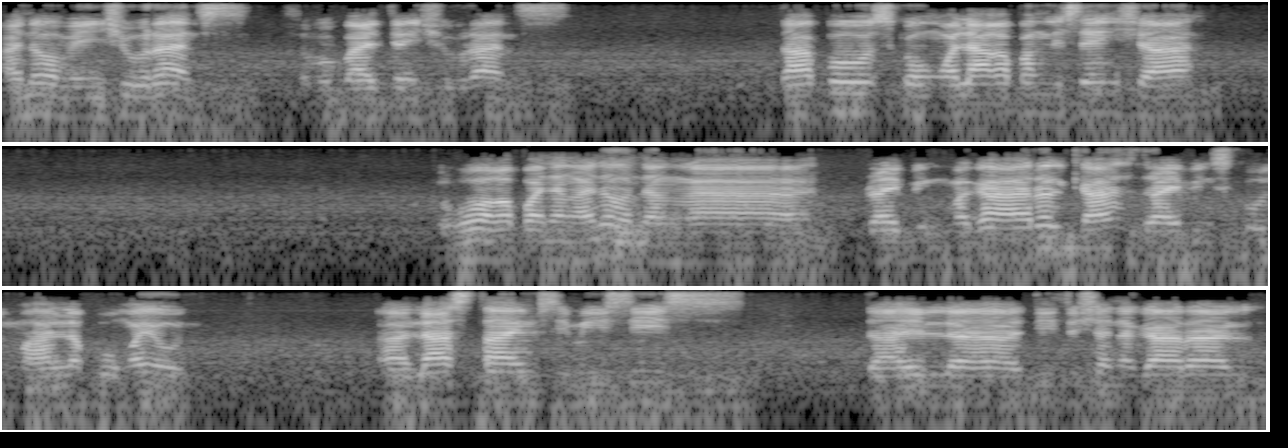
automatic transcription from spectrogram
ano, may insurance. So, babayad ka insurance. Tapos, kung wala ka pang lisensya, kukuha ka pa ng ano, ng ah, driving, mag-aaral ka, driving school, mahal na po ngayon. Ah, last time, si Mrs. dahil ah, dito siya nag-aral,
